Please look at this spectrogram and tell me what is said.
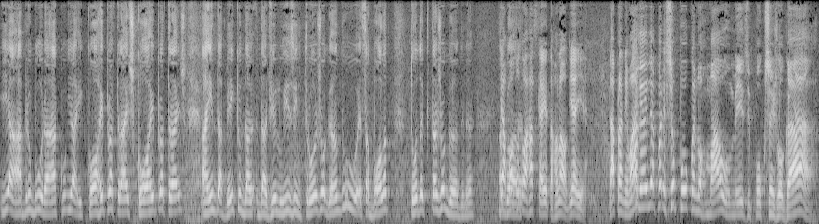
e abre o buraco e aí corre para trás, corre para trás. Ainda bem que o Davi Luiz entrou jogando essa bola toda que está jogando, né? E Agora... a volta do Arrascaeta, Ronaldo, e aí? Dá para animar? Olha, ele apareceu pouco, é normal, um mês e pouco sem jogar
